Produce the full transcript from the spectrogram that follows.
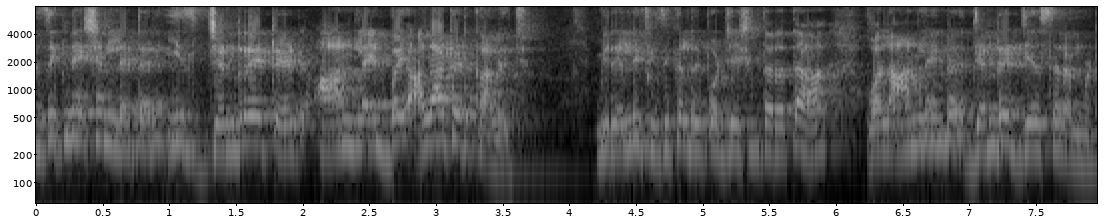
resignation letter is generated online by allotted college మీరు వెళ్ళి ఫిజికల్ రిపోర్ట్ చేసిన తర్వాత వాళ్ళు ఆన్లైన్లో జనరేట్ చేస్తారనమాట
